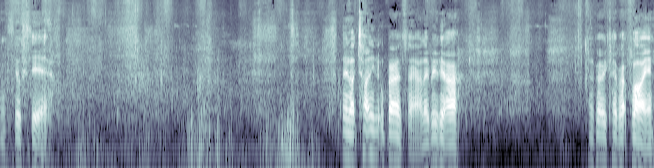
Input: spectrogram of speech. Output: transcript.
I can still see it. They're like tiny little birds they are, they really are. They're very clever at flying.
